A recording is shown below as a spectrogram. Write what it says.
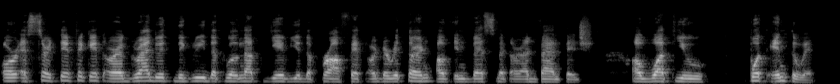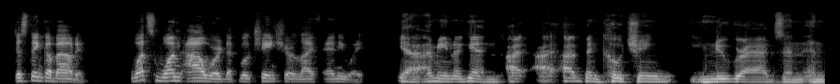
or a certificate or a graduate degree that will not give you the profit or the return of investment or advantage of what you put into it? Just think about it. What's one hour that will change your life anyway? Yeah, I mean, again, I, I have been coaching new grads and and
